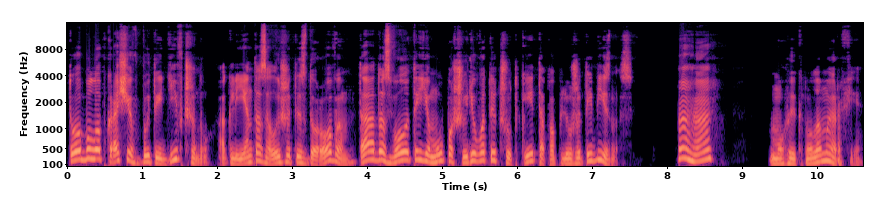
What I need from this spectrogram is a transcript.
то було б краще вбити дівчину, а клієнта залишити здоровим та дозволити йому поширювати чутки та поплюжити бізнес. Ага, мугикнула Мерфі.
